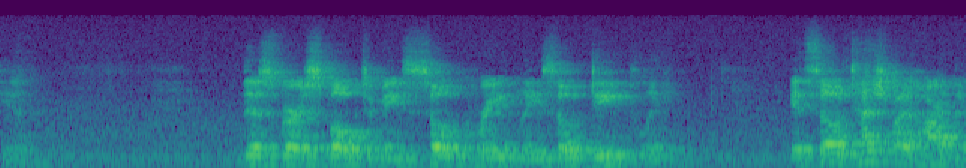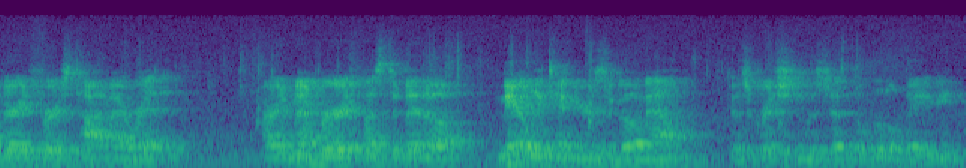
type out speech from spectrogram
him. This verse spoke to me so greatly, so deeply. It so touched my heart the very first time I read it. I remember it must have been a, nearly 10 years ago now, because Christian was just a little baby.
